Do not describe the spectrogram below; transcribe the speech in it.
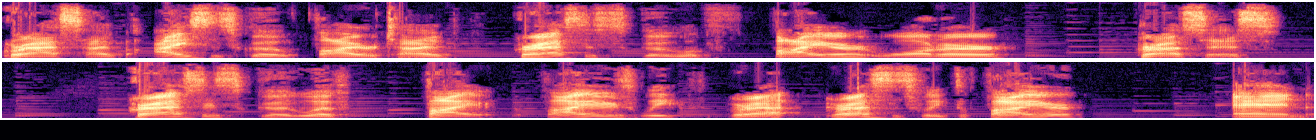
grass type. Ice is good with fire type. Grass is good with fire, water, grasses. Grass is good with fire. Fire is weak. Gra- grass is weak to fire, and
